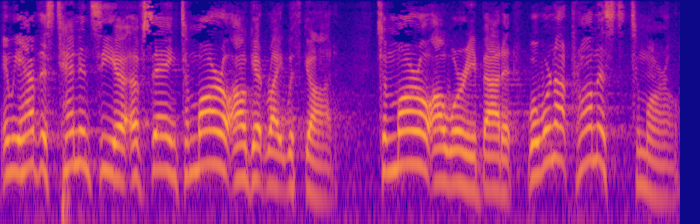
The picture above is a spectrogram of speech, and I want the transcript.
And we have this tendency of saying, tomorrow I'll get right with God. Tomorrow I'll worry about it. Well, we're not promised tomorrow.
